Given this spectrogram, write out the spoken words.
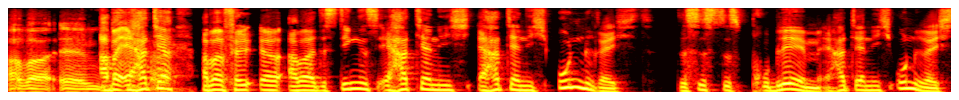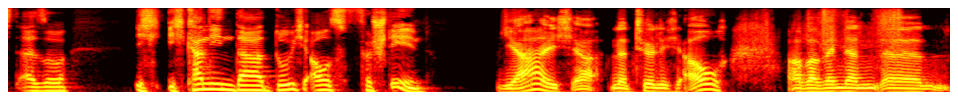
Aber, ähm, aber er hat ja, aber, äh, aber das Ding ist, er hat ja nicht, er hat ja nicht Unrecht. Das ist das Problem. Er hat ja nicht Unrecht. Also ich, ich kann ihn da durchaus verstehen. Ja, ich ja, natürlich auch. Aber wenn dann, äh,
